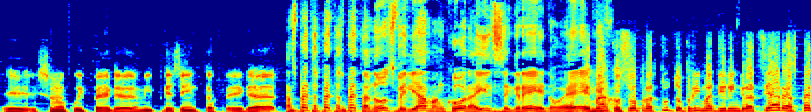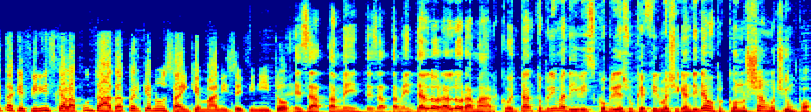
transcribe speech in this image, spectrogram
e sono qui per, mi presento per... Aspetta, aspetta, aspetta, non sveliamo ancora il segreto. Eh, E Marco, soprattutto prima di ringraziare, aspetta che finisca la puntata perché non sai in che mani sei finito. Esattamente, esattamente. Allora, allora Marco, intanto prima di scoprire su che film ci candidiamo, conosciamoci un po'.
